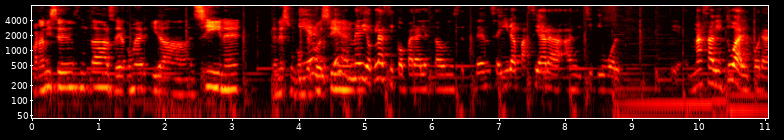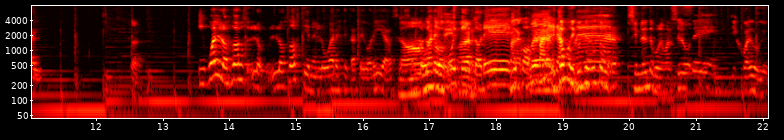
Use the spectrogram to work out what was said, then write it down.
para mí se deben juntar, salir a comer, ir al cine, tenés un Y complejo de cine. es medio clásico para el estadounidense ir a pasear al City Walk. Eh, Más habitual por ahí. Claro. Igual los dos, lo- los dos tienen lugares de categoría. O sea, No, son lugares muy pintorescos para para, ir a Estamos comer. discutiendo esto simplemente porque Marcelo Sí. dijo algo que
